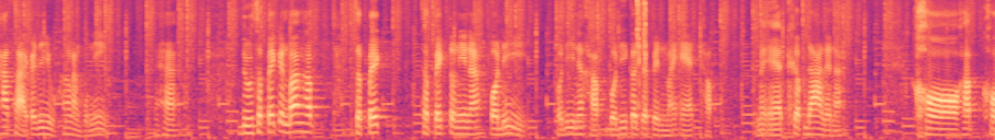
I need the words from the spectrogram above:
5 สายก็จะอยู่ข้างหลังผมนี่นะฮะ ดูสเปคกันบ้างครับ สเปค สเปคตัวนี้นะ body body นะครับ body ก็จะเป็นไม้แอดครับไม้แอดเคลือบด้านเลยนะ คอครับคอ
